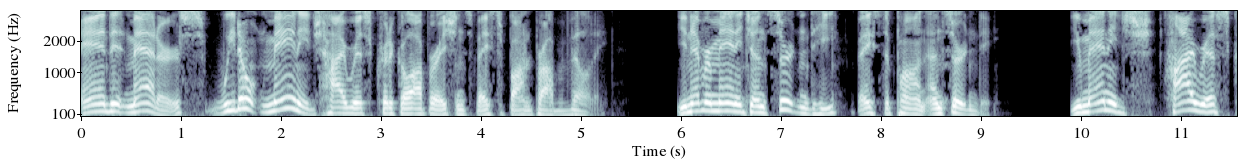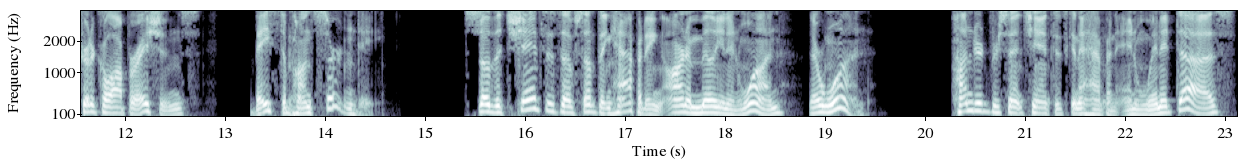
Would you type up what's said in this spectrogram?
and it matters, we don't manage high risk critical operations based upon probability. You never manage uncertainty based upon uncertainty. You manage high risk critical operations based upon certainty. So the chances of something happening aren't a million and one, they're one. 100% chance it's going to happen. And when it does,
